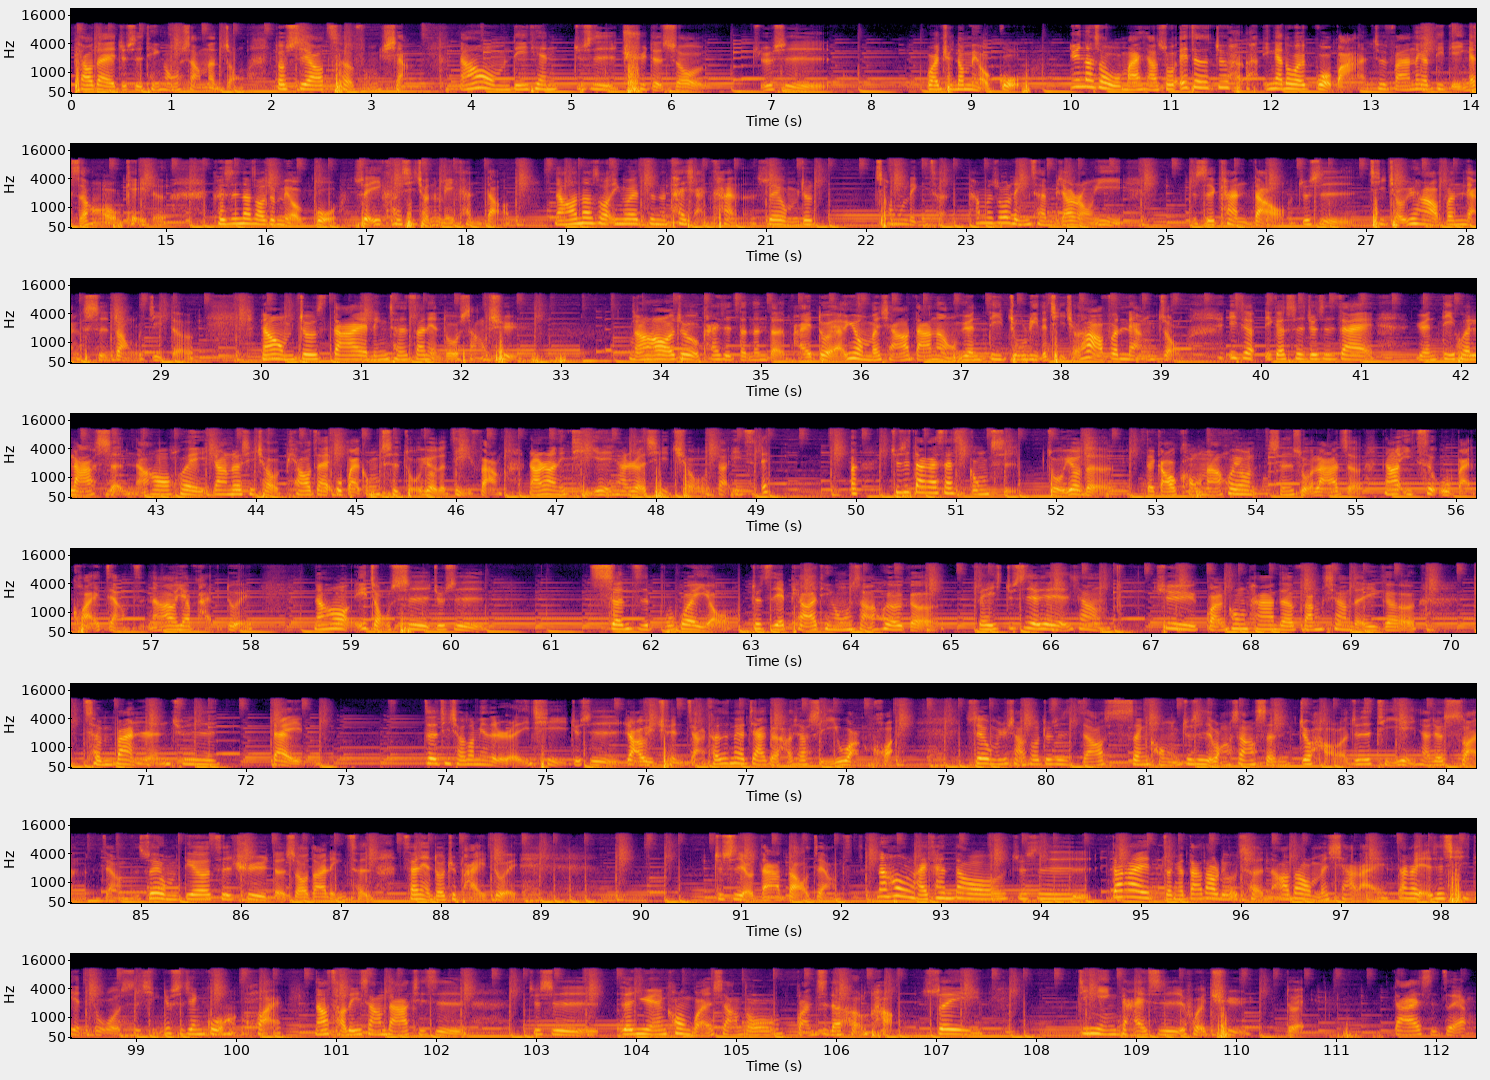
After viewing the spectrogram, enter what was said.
飘在就是天空上那种，都是要测风向。然后我们第一天就是去的时候，就是完全都没有过。因为那时候我们还想说，哎，这就很应该都会过吧，就是反正那个地点应该是很 OK 的。可是那时候就没有过，所以一颗气球都没看到。然后那时候因为真的太想看了，所以我们就冲凌晨。他们说凌晨比较容易，就是看到就是气球，因为它有分两个时段，我记得。然后我们就大概凌晨三点多上去。然后就开始等等等排队啊，因为我们想要搭那种原地助力的气球，它有分两种，一个一个是就是在原地会拉绳，然后会让热气球飘在五百公尺左右的地方，然后让你体验一下热气球的一次，哎，啊，就是大概三十公尺左右的的高空，然后会用绳索拉着，然后一次五百块这样子，然后要排队，然后一种是就是。绳子不会有，就直接飘在天空上，会有一个飞，就是有点像去管控它的方向的一个承办人，就是带这气球上面的人一起就是绕一圈这样。可是那个价格好像是一万块，所以我们就想说，就是只要升空，就是往上升就好了，就是体验一下就算了这样子。所以我们第二次去的时候，大概凌晨三点多去排队。就是有搭到这样子，那后来看到就是大概整个搭到流程，然后到我们下来大概也是七点多的事情，就时间过很快。然后草地上大家其实就是人员控管上都管制的很好，所以今年应该还是回去，对，大概是这样。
